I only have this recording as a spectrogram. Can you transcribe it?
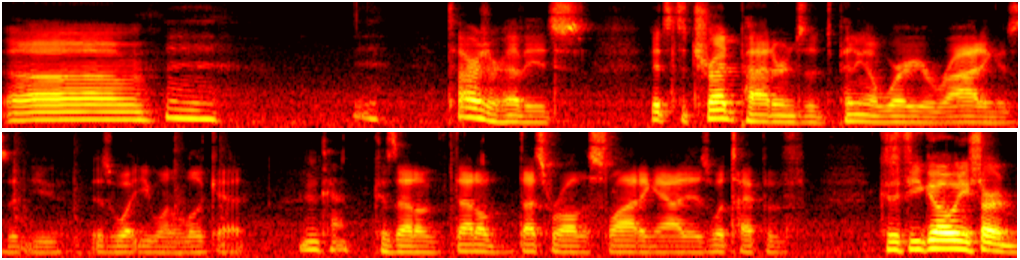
Um, eh, eh. tires are heavy. It's it's the tread patterns that depending on where you're riding is that you is what you want to look at Okay. because that'll that'll that's where all the sliding out is. What type of because if you go and you start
